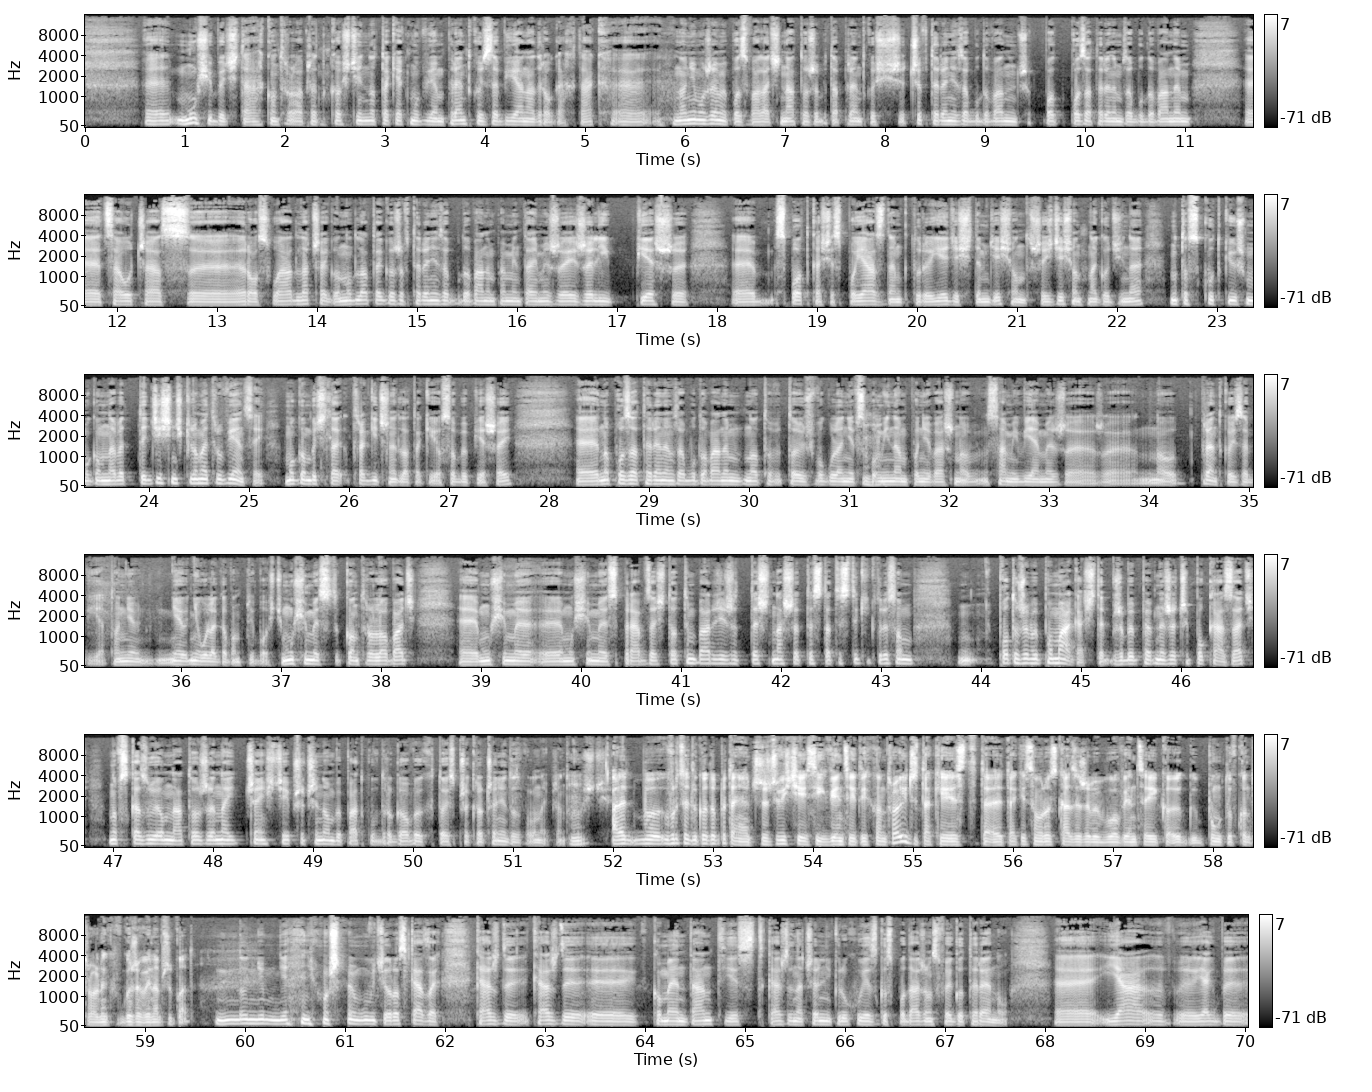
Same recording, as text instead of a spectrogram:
E, musi być ta kontrola prędkości. No tak jak mówiłem, prędkość zabija na drogach, tak? E, no nie możemy pozwalać na to, żeby ta prędkość czy w terenie zabudowanym, czy po, poza terenem zabudowanym e, cały czas rosła. Dlaczego? No dlatego, że w terenie zabudowanym pamiętajmy, że jeżeli pieszy spotka się z pojazdem, który jedzie 70-60 na godzinę, no to skutki już mogą nawet te 10 km więcej, mogą być tragiczne dla takiej osoby pieszej. E, no poza terenem zabudowanym, no to, to już w ogóle nie wspominam, mhm. ponieważ no, sami wiemy, że, że no, prędkość zabija. To nie, nie, nie ulega wątpliwości. Musimy kontrolować, e, musimy, e, musimy sprawdzać to, tym bardziej, że też nasze te statystyki, które są po to, żeby pomagać, żeby pewne rzeczy pokazać, no wskazują na to, że najczęściej przyczyną wypadków drogowych to jest przekroczenie dozwolonej prędkości. Ale wrócę tylko do pytania, czy rzeczywiście jest ich więcej tych kontroli, czy takie, jest, te, takie są rozkazy, żeby było więcej punktów punktów kontrolnych w Gorzowie na przykład? No nie, nie, nie możemy mówić o rozkazach. Każdy, każdy y, komendant jest, każdy naczelnik ruchu jest gospodarzem swojego terenu. E, ja y, jakby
